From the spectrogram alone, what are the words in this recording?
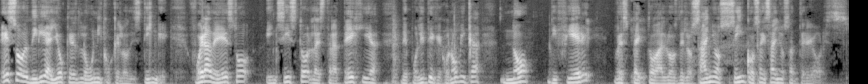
eso diría yo que es lo único que lo distingue. Fuera de esto, insisto, la estrategia de política económica no difiere respecto a los de los años, cinco o seis años anteriores.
